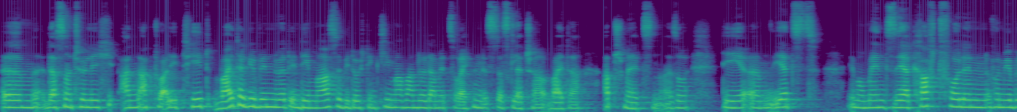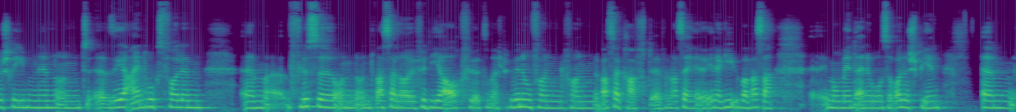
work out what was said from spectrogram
das natürlich an Aktualität weitergewinnen wird, in dem Maße, wie durch den Klimawandel damit zu rechnen ist, dass Gletscher weiter abschmelzen. Also die jetzt im Moment sehr kraftvollen, von mir beschriebenen und äh, sehr eindrucksvollen ähm, Flüsse und, und, Wasserläufe, die ja auch für zum Beispiel Gewinnung von, von Wasserkraft, äh, von Wasserenergie über Wasser äh, im Moment eine große Rolle spielen, ähm,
